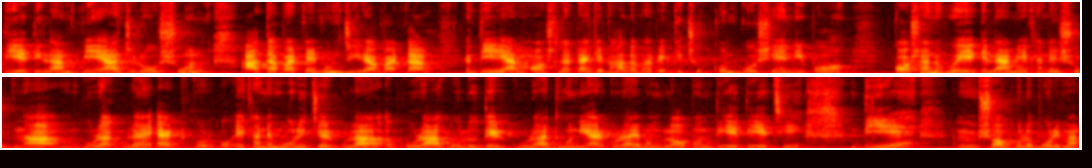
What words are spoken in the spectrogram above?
দিয়ে দিলাম পেঁয়াজ, রসুন, আদা বাটা এবং জিরা বাটা। দিয়ে আমি মশলাটাকে ভালোভাবে কিছুক্ষণ কষিয়ে নিব। কষানো হয়ে গেলে আমি এখানে শুকনা গুঁড়াগুলো অ্যাড করব। এখানে মরিচের গুঁড়া গুঁড়া, হলুদের গুঁড়া, ধনিয়ার গুঁড়া এবং লবণ দিয়ে দিয়েছি। দিয়ে সবগুলো পরিমাণ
